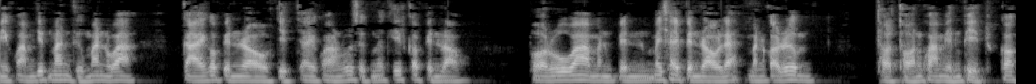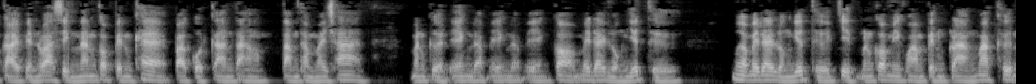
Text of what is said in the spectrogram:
มีความยึดมั่นถือมั่นว่ากายก็เป็นเราจิตใจความรู้สึกนึกคิดก็เป็นเรา พอรู้ว่ามันเป็นไม่ใช่เป็นเราแล้วมันก็เริ่ม ถอดถอนความเห็นผิด ก็กลายเป็นว่าสิ่งนั้นก็เป็นแค่ปรากฏการณ์ตามตามธรรมชาติ มันเกิดเองดับเองดับเองก็ไม่ได้หลงยึดถือ เมื่อไม่ได้หลงยึดถือจิต มันก็มีความเป็นกลางมากขึ้น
